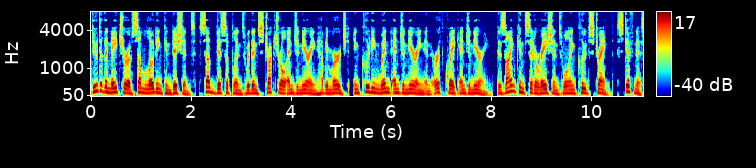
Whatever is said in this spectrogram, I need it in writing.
Due to the nature of some loading conditions, sub-disciplines within structural engineering have emerged, including wind engineering and earthquake engineering. Design considerations will include strength, stiffness,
